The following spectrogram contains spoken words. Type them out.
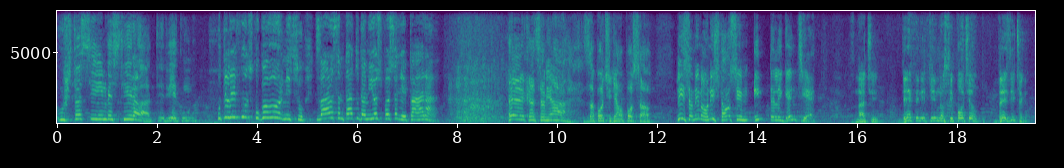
U što si investirala te dvije kune? U telefonsku govornicu. Zvala sam tatu da mi još pošalje para. E, kad sam ja započinjao posao, nisam imao ništa osim inteligencije. Znači, definitivno si počeo bez ičega.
